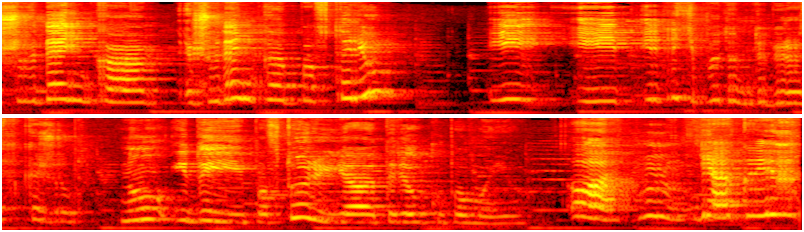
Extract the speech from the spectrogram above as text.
швиденько, швиденько повторю и, и, и тоді потім тобі розкажу. Ну, іди її повторюй, я тарілку помию. О, м, дякую.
